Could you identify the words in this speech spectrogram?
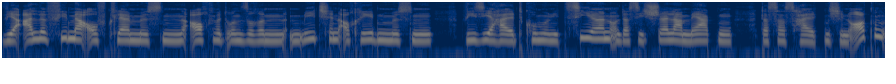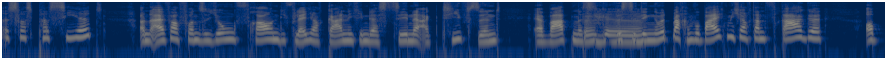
wir alle viel mehr aufklären müssen, auch mit unseren Mädchen auch reden müssen, wie sie halt kommunizieren und dass sie schneller merken, dass das halt nicht in Ordnung ist, was passiert. Und einfach von so jungen Frauen, die vielleicht auch gar nicht in der Szene aktiv sind, erwarten, dass sie mhm. gewisse Dinge mitmachen. Wobei ich mich auch dann frage, ob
